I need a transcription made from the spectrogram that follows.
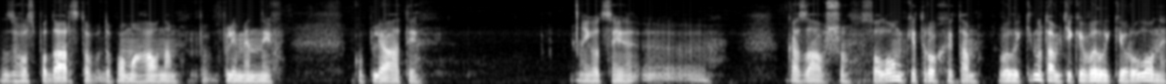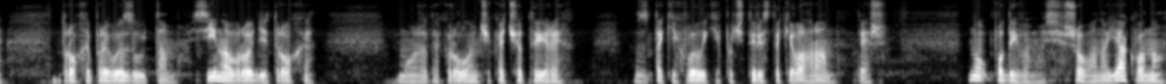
з господарства допомагав нам племінних купляти. І оце е, казав, що соломки трохи там великі, ну там тільки великі рулони трохи привезуть. Там сіна вроді трохи. Може так рулончика 4 з таких великих по 400 кг теж. Ну, подивимось, що воно, як воно.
